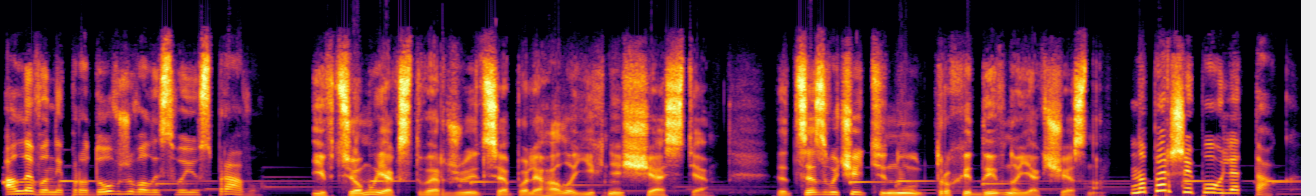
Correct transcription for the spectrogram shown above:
але вони продовжували свою справу. І в цьому, як стверджується, полягало їхнє щастя. Це звучить, ну, трохи дивно, як чесно. На перший погляд так.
